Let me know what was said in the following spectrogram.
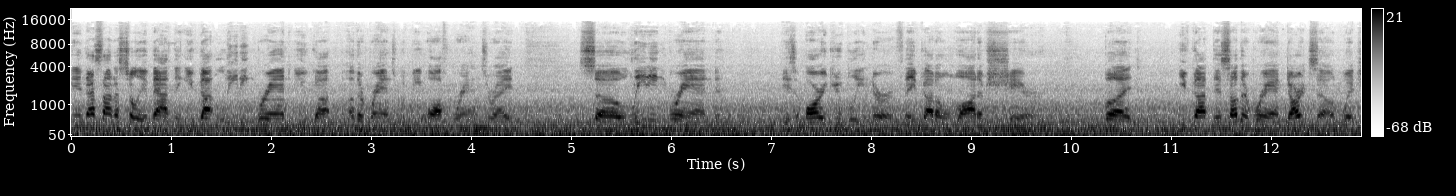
and that's not necessarily a bad thing. You've got leading brand, you've got other brands would be off brands, right? So leading brand is arguably Nerf. They've got a lot of share, but you've got this other brand, Dart Zone, which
